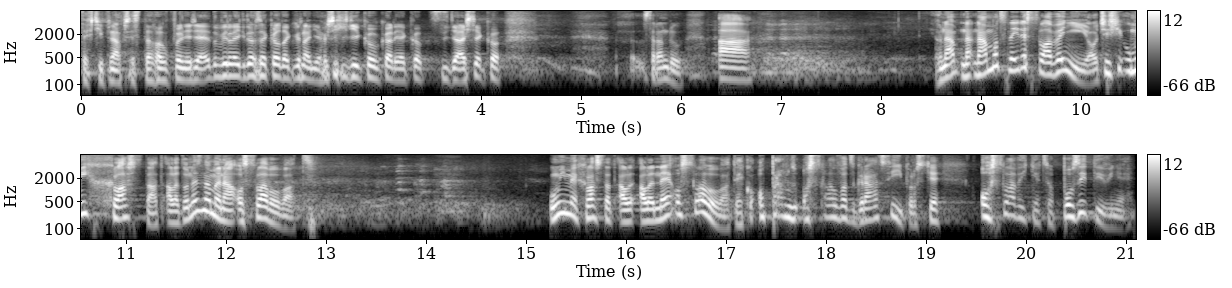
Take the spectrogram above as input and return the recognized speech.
To je vtipná představa úplně, že to by někdo řekl, tak by na něho všichni koukali, jako si děláš jako srandu. A nám, nám moc nejde slavení, jo? Češi umí chlastat, ale to neznamená oslavovat. Umíme chlastat, ale, ale ne oslavovat, jako opravdu oslavovat s grácí, prostě oslavit něco pozitivně.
